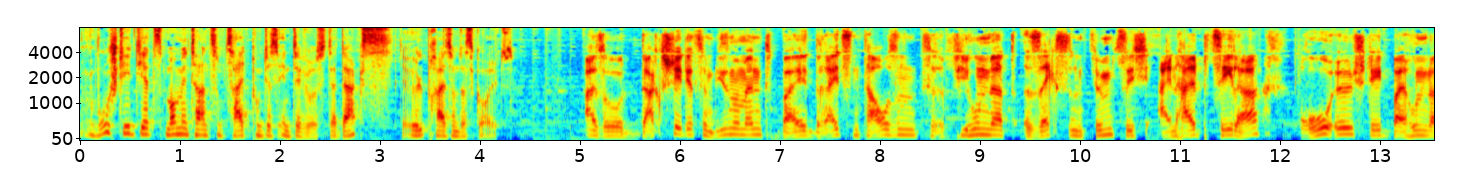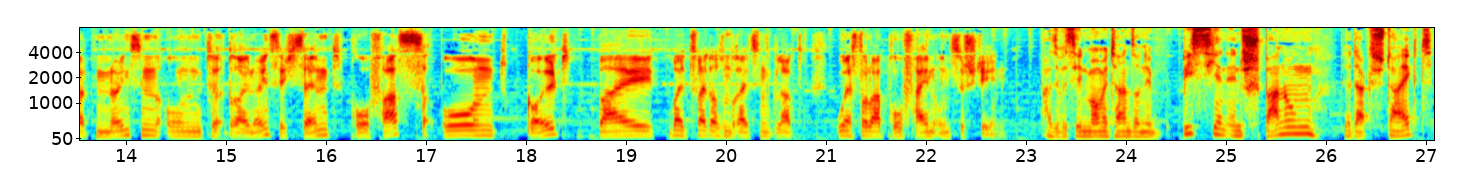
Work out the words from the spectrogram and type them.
Wo steht jetzt momentan zum Zeitpunkt des Interviews der DAX, der Ölpreis und das Gold? Also DAX steht jetzt in diesem Moment bei 13.456,5 Zähler. Rohöl steht bei 119,93 Cent pro Fass und Gold bei, bei 2013 glatt US-Dollar pro Feinunze stehen. Also wir sehen momentan so eine bisschen Entspannung. Der DAX steigt,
